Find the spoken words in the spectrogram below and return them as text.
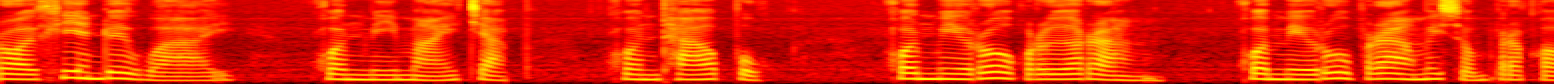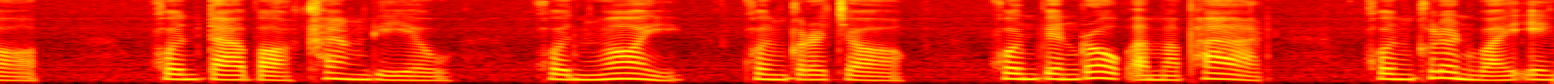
รอยเคี้ยนด้วยหวาย คนมีหมายจับ คนเท้าปุก คนมีโรคเรื้อรัง คนมีรูปร่างไม่สมประกอบ คนตาบอดข้างเดียว คนง่อย คนกระจอก คนเป็นโรคอัมพาต คนเคลื่อนไหวเอง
